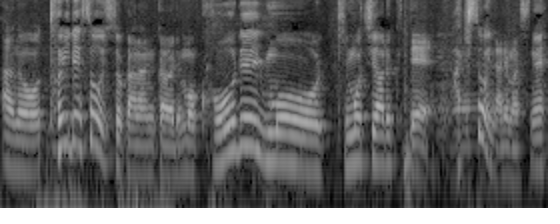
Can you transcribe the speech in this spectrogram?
あのトイレ掃除とかなんかよりもこれもう気持ち悪くて吐きそうになりますね。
